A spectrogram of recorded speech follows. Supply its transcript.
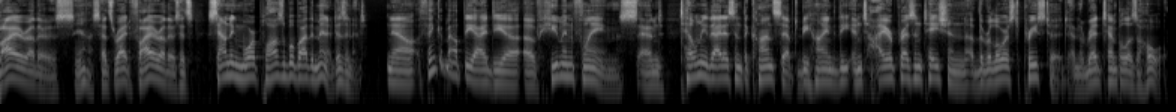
Fire others. Yes, that's right. Fire others. It's sounding more plausible by the minute, isn't it? Now, think about the idea of human flames and tell me that isn't the concept behind the entire presentation of the R'hllorist priesthood and the Red Temple as a whole.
